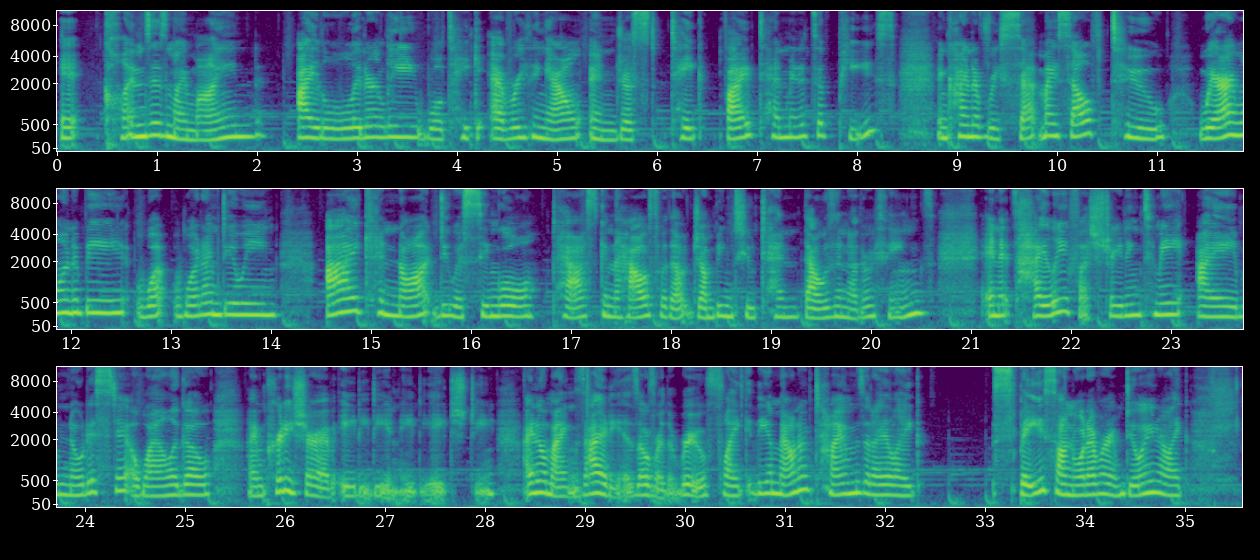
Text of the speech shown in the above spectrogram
it cleanses my mind I literally will take everything out and just take five ten minutes of peace and kind of reset myself to where I want to be, what what I'm doing. I cannot do a single task in the house without jumping to 10,000 other things. And it's highly frustrating to me. I've noticed it a while ago. I'm pretty sure I have ADD and ADHD. I know my anxiety is over the roof. Like the amount of times that I like space on whatever I'm doing, or like,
